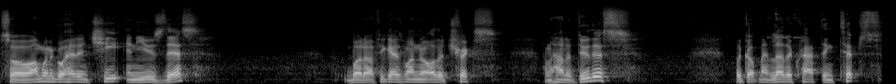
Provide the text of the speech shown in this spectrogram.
So I'm gonna go ahead and cheat and use this. But uh, if you guys wanna know other tricks on how to do this, look up my leather crafting tips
